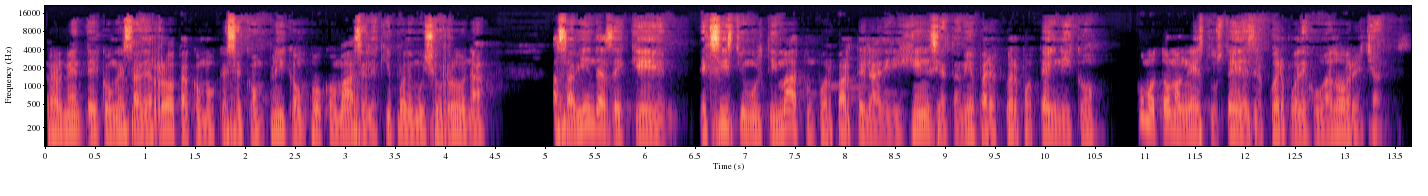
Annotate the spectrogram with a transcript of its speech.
Realmente con esta derrota como que se complica un poco más el equipo de Muchurruna, a sabiendas de que existe un ultimátum por parte de la dirigencia también para el cuerpo técnico ¿Cómo toman esto ustedes, el cuerpo de jugadores, Charles?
